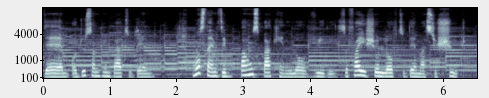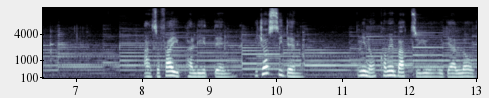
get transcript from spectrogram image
them or do something bad to them. Most times they bounce back in love, really, so far you show love to them as you should. And so far you palliate them, you just see them, you know, coming back to you with their love.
